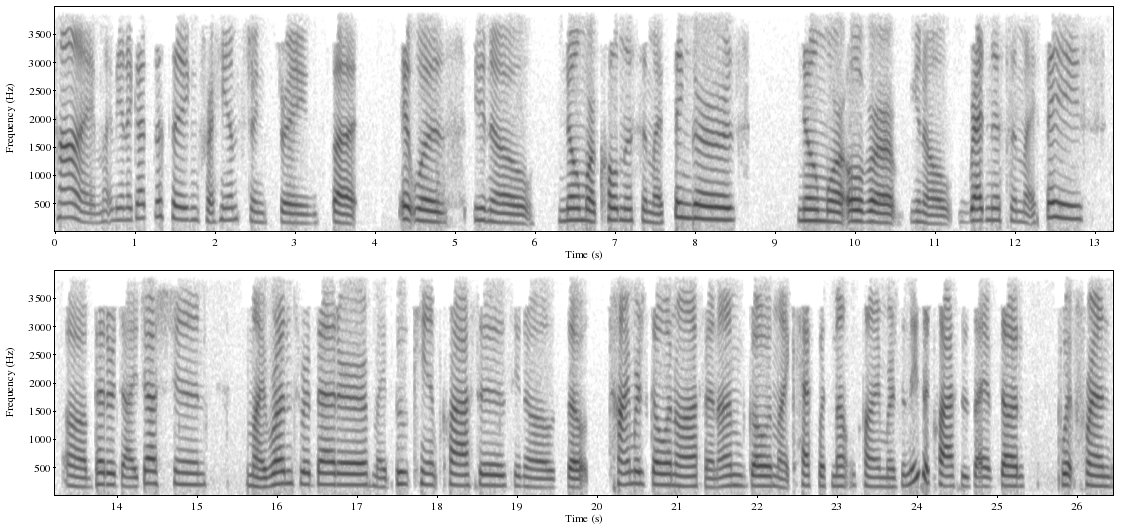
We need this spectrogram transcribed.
time, I mean, I got the thing for hamstring strains, but it was, you know, no more coldness in my fingers, no more over, you know, redness in my face, uh, better digestion. My runs were better. My boot camp classes, you know, the timer's going off, and I'm going like heck with mountain climbers. And these are classes I have done with friends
